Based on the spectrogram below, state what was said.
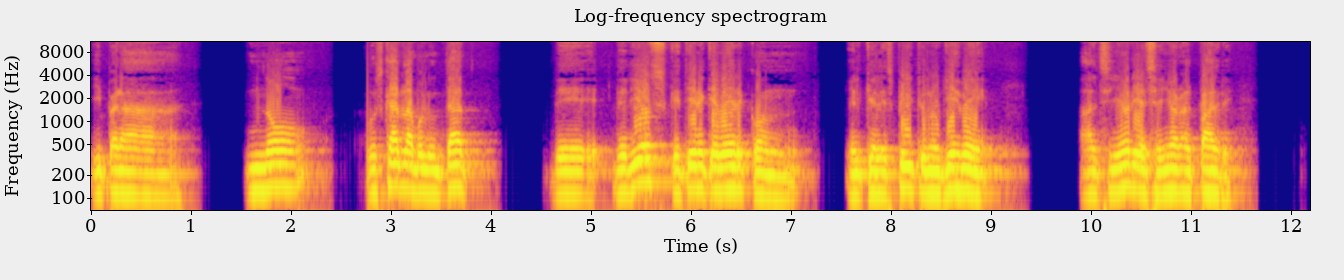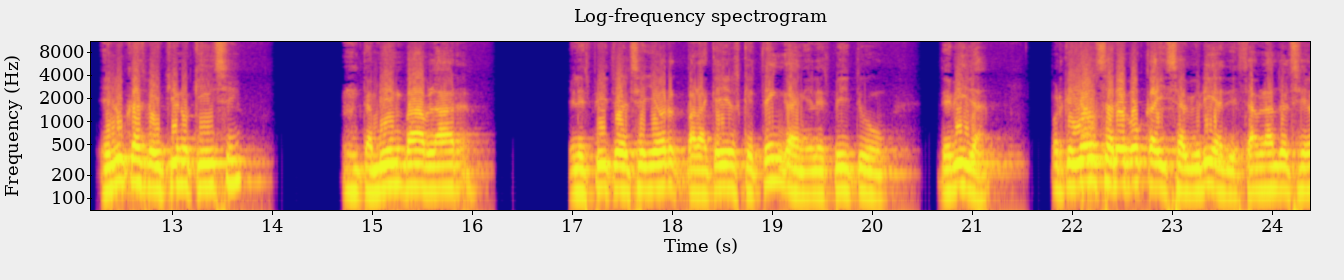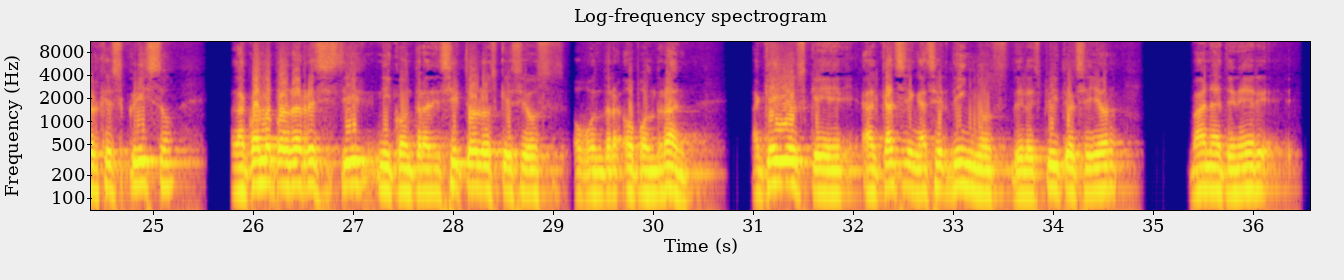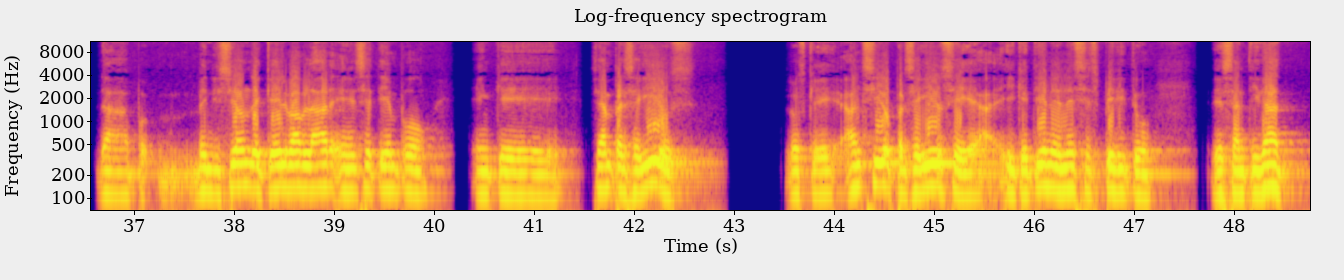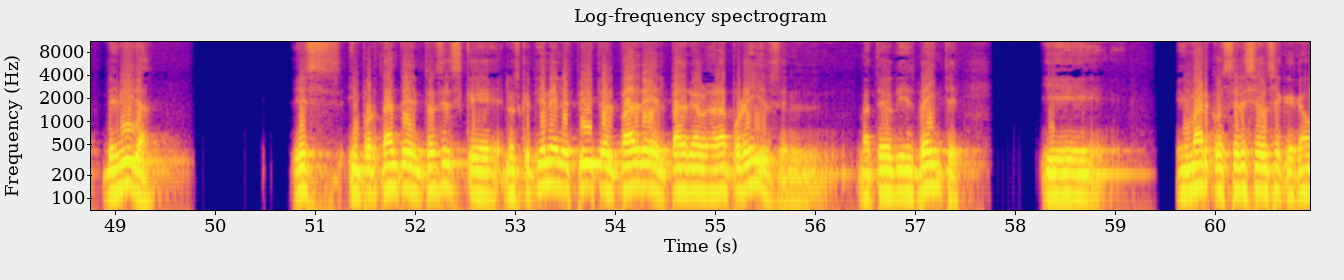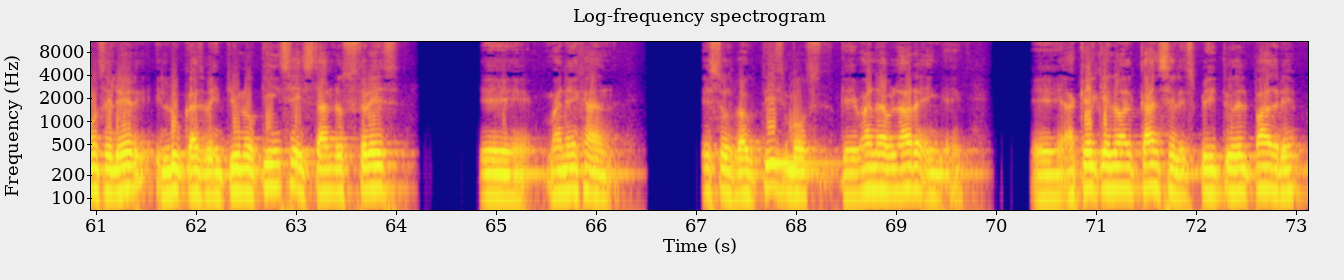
y para no buscar la voluntad de, Dios que tiene que ver con el que el Espíritu nos lleve al Señor y el Señor al Padre. En Lucas 21:15 también va a hablar el Espíritu del Señor para aquellos que tengan el Espíritu de vida. Porque yo os haré boca y sabiduría, está hablando el Señor Jesucristo, a la cual no podrán resistir ni contradecir todos los que se os opondrán. Aquellos que alcancen a ser dignos del Espíritu del Señor van a tener la bendición de que Él va a hablar en ese tiempo en que sean perseguidos. Los que han sido perseguidos y que tienen ese espíritu de santidad, de vida. Es importante entonces que los que tienen el Espíritu del Padre, el Padre hablará por ellos, en Mateo 10, 20. Y en Marcos 13, 11 que acabamos de leer, en Lucas 21, 15, están los tres que manejan estos bautismos que van a hablar en eh, aquel que no alcance el Espíritu del Padre,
